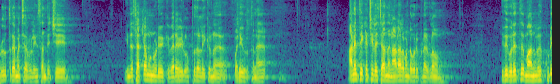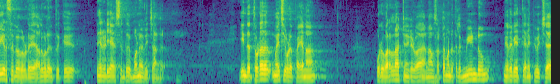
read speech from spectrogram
உள்துறை அமைச்சர் அவர்களையும் சந்தித்து இந்த சட்ட முன்வடிவுக்கு விரைவில் ஒப்புதல் அளிக்கணும்னு வலியுறுத்தினேன். அனைத்து கட்சிகளை சார்ந்த நாடாளுமன்ற உறுப்பினர்களும் இது குறித்து மாண்புமிகு குடியரசுத் தலைவர்களுடைய அலுவலகத்துக்கு நேரடியாக சென்று மனு அளித்தாங்க இந்த தொடர் முயற்சியோட பயணம் ஒரு வரலாற்று நிகழ்வாக நாம் சட்டமன்றத்தில் மீண்டும் நிறைவேற்றி அனுப்பி வச்ச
